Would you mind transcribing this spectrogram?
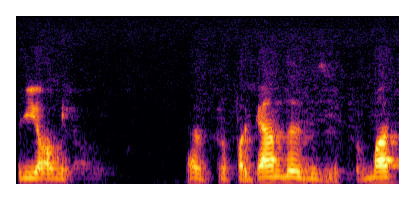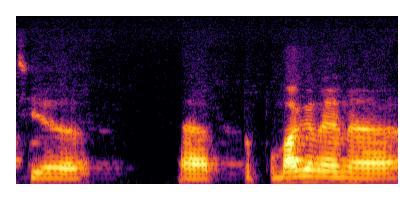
приеми. Пропаганда, дезинформация, подпомагане на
